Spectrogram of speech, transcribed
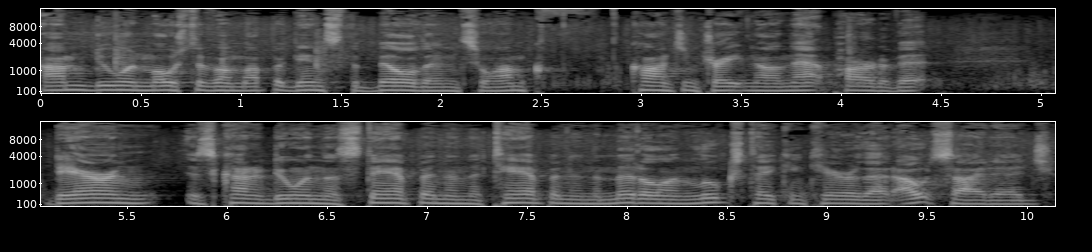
I'm doing most of them up against the building so I'm concentrating on that part of it Darren is kind of doing the stamping and the tamping in the middle and Luke's taking care of that outside edge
